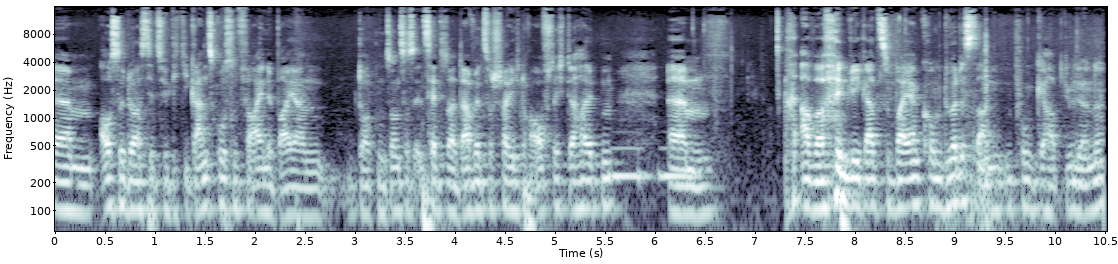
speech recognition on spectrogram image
ähm, außer du hast jetzt wirklich die ganz großen Vereine, Bayern, Dortmund, sonst was etc., da wird es wahrscheinlich noch aufrechterhalten. Mhm. Ähm, aber wenn wir gerade zu Bayern kommen, du hattest da einen Punkt gehabt, Julian, ne?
